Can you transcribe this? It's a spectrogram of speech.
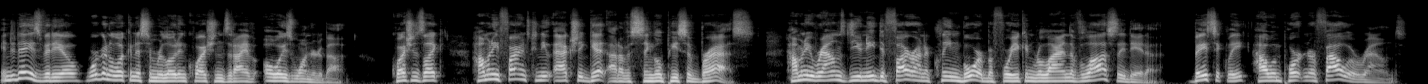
In today's video, we're going to look into some reloading questions that I have always wondered about. Questions like, how many firings can you actually get out of a single piece of brass? How many rounds do you need to fire on a clean bore before you can rely on the velocity data? Basically, how important are fouler rounds?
